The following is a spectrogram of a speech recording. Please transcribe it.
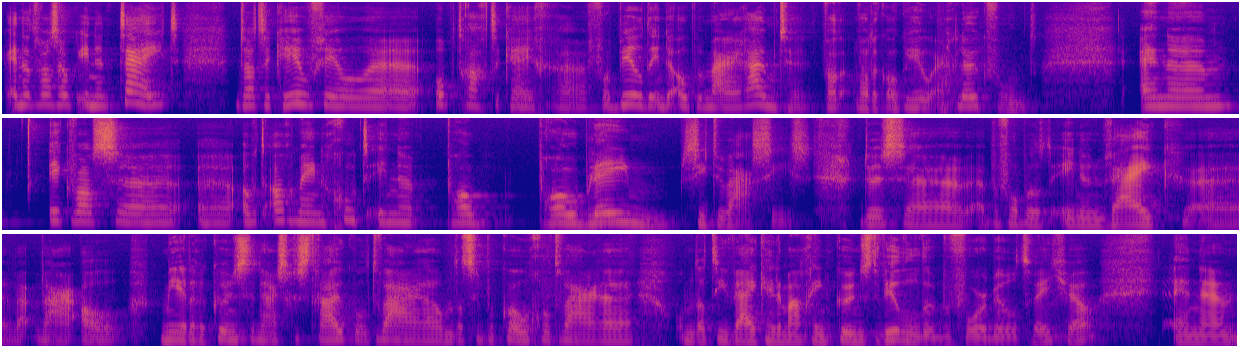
En dat was ook in een tijd dat ik heel veel opdrachten kreeg voor beelden in de openbare ruimte. Wat, wat ik ook heel erg leuk vond. En ehm, ik was over het algemeen goed in pro probleemsituaties. Dus eh, bijvoorbeeld in een wijk eh, waar, waar al meerdere kunstenaars gestruikeld waren omdat ze bekogeld waren, omdat die wijk helemaal geen kunst wilde, bijvoorbeeld, weet je wel. En ehm,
